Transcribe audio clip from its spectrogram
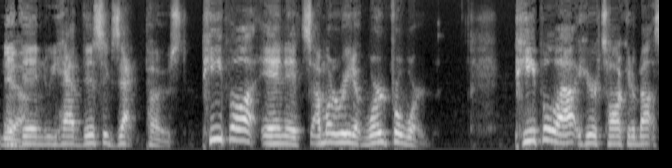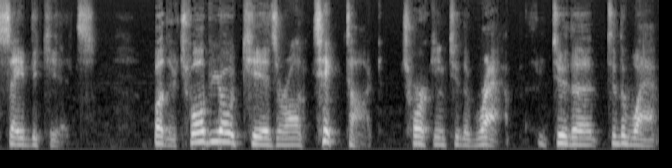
Yeah. And then we have this exact post. People, and it's, I'm going to read it word for word. People out here talking about save the kids, but their 12 year old kids are on TikTok twerking to the rap, to the, to the WAP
